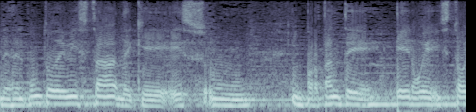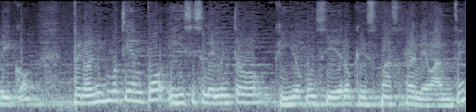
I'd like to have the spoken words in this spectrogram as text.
desde el punto de vista de que es un importante héroe histórico, pero al mismo tiempo, y ese es el elemento que yo considero que es más relevante,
